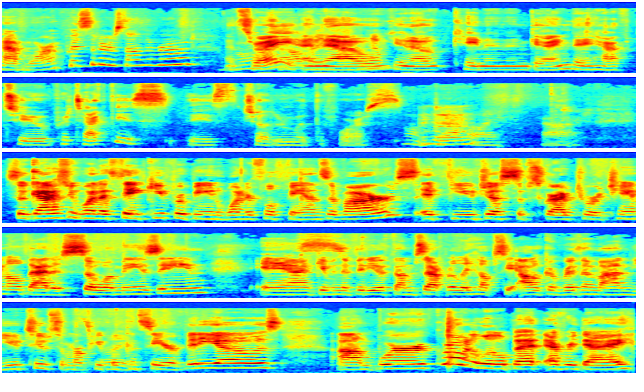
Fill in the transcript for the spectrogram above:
have more Inquisitors down the road. That's Oh, right. probably, And now, yeah. you know, Kanan and gang, they have to protect these these children with the force. Oh, Mhm. definitely. Gosh. So, guys, we want to thank you for being wonderful fans of ours. If you just subscribe to our channel, that is so amazing. And giving the video a thumbs up really helps the algorithm on YouTube so more people right. can see our videos. Um, we're growing a little bit every day,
